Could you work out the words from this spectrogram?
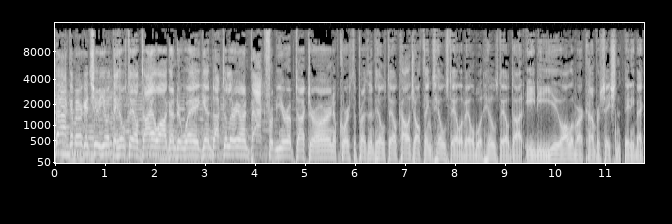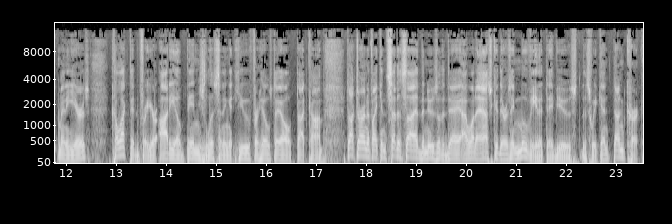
Back, America 2 here at the Hillsdale Dialogue underway. Again, Dr. Larry Arnn back from Europe. Dr. Arnn, of course, the president of Hillsdale College, all things Hillsdale, available at hillsdale.edu. All of our conversations dating back many years, collected for your audio binge listening at hughforhillsdale.com. Dr. Arnn, if I can set aside the news of the day, I want to ask you there is a movie that debuts this weekend, Dunkirk.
